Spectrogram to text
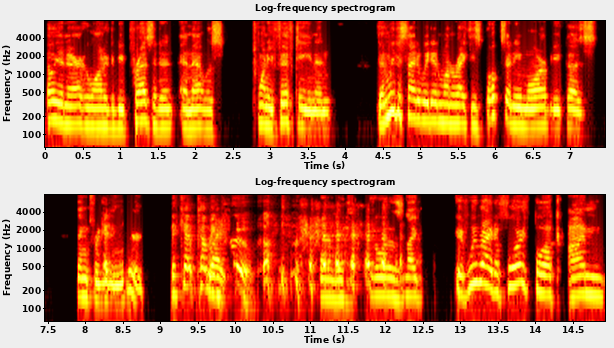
billionaire who wanted to be president, and that was 2015. And then we decided we didn't want to write these books anymore because things were getting weird. They kept coming Right. true. And it was, it was like, if we write a fourth book, I'm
